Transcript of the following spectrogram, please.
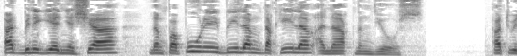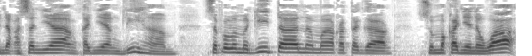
At binigyan niya siya ng papuri bilang dakilang anak ng Diyos. At winakasan niya ang kanyang liham sa pamamagitan ng mga katagang sumakanya nawa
